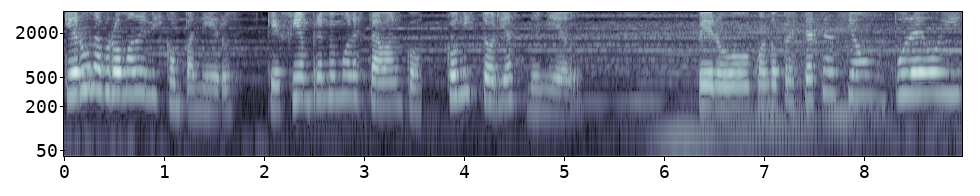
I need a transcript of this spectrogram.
que era una broma de mis compañeros, que siempre me molestaban con, con historias de miedo. Pero cuando presté atención pude oír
